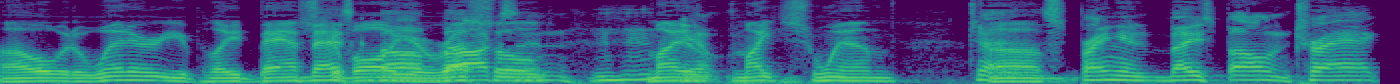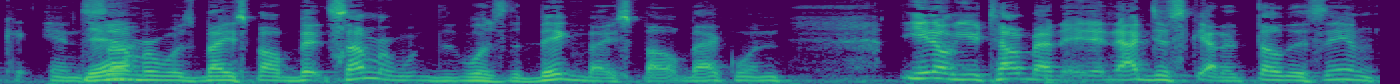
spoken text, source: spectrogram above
uh, over the winter. You played basketball. Basketball, you wrestled. Mm-hmm. Might Yep. might swim. Uh, spring is baseball and track, and Yeah. summer was baseball. But summer was the big baseball back when, you know, you talk about it, and I just got to throw this in.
